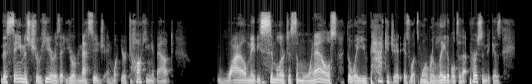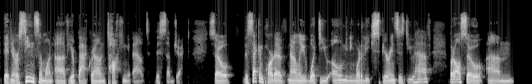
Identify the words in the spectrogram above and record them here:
the same is true here is that your message and what you're talking about while maybe similar to someone else, the way you package it is what's more relatable to that person because they've never seen someone of your background talking about this subject. So the second part of not only what do you own, meaning what are the experiences do you have, but also, um,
